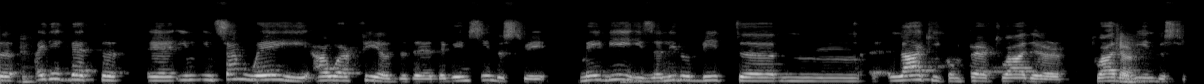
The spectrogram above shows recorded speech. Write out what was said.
uh, i think that uh, in in some way our field the, the games industry maybe is a little bit um, lucky compared to other to other sure. industries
